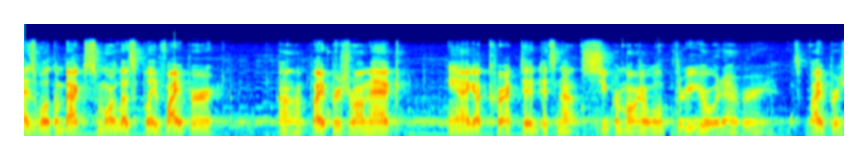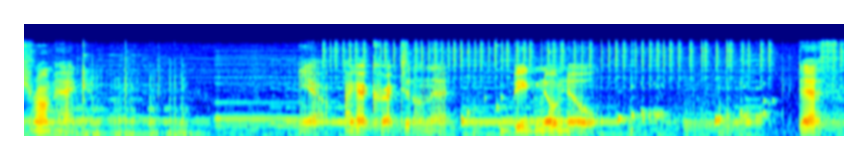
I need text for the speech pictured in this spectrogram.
guys, welcome back to some more Let's Play Viper. Uh, Viper's ROM hack. Yeah, I got corrected. It's not Super Mario World 3 or whatever. It's Viper's ROM hack. Yeah, I got corrected on that. Big no-no. Death.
